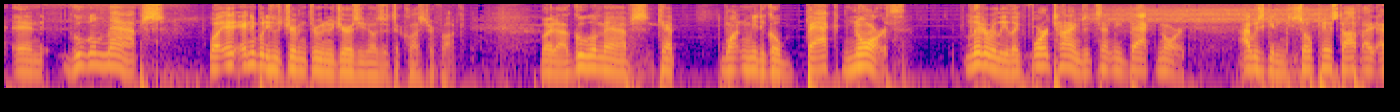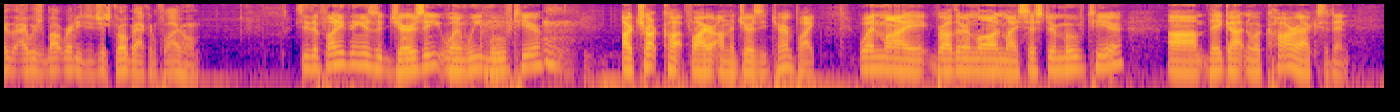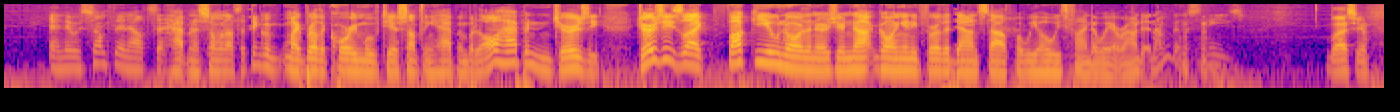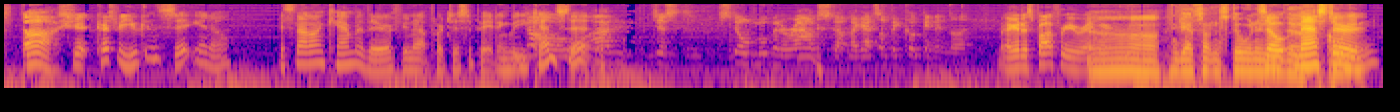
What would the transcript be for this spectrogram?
and Google Maps. Well, anybody who's driven through New Jersey knows it's a clusterfuck. But uh, Google Maps kept wanting me to go back north. Literally, like four times, it sent me back north. I was getting so pissed off. I, I, I was about ready to just go back and fly home. See, the funny thing is with Jersey, when we moved here, our truck caught fire on the Jersey Turnpike. When my brother-in-law and my sister moved here, um, they got into a car accident, and there was something else that happened to someone else. I think when my brother Corey moved here, something happened, but it all happened in Jersey. Jersey's like, "Fuck you, Northerners! You're not going any further down south." But we always find a way around it. And I'm gonna sneeze. Bless you. Oh shit, Crispy, you can sit. You know, it's not on camera there if you're not participating, but you can sit. I'm just still moving around stuff. I got something cooking in the. I got a spot for you right here. Oh. You got something stewing in So, the So, Master- colon?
